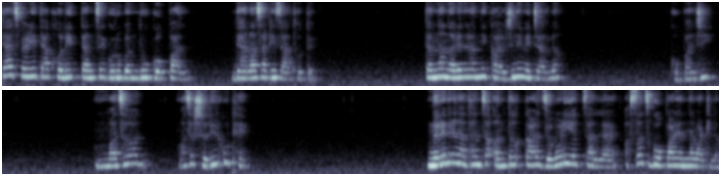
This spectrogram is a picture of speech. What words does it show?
त्याच वेळी त्या खोलीत त्यांचे गुरुबंधू गोपाल ध्यानासाठी जात होते. त्यांना नरेंद्रांनी काळजीने विचारलं गोपालजी माझं माझं शरीर कुठे नरेंद्रनाथांचा अंतकाळ जवळ येत चाललाय असंच गोपाळ यांना वाटलं.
